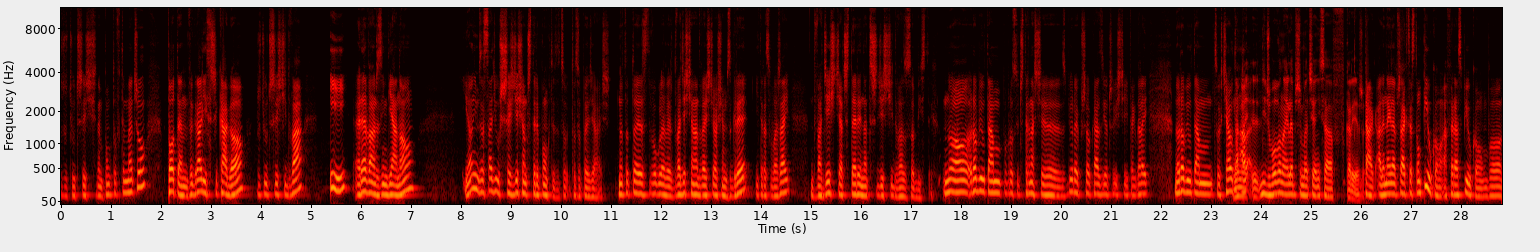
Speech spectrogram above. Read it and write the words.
rzucił 37 punktów w tym meczu. Potem wygrali z Chicago, rzucił 32 i rewanż z Indianą i on im zasadził 64 punkty, to co, to co powiedziałeś. No to to jest w ogóle, wiesz, 20 na 28 z gry i teraz uważaj, 24 na 32 z osobistych. No, robił tam po prostu 14 zbiórek przy okazji oczywiście i tak dalej. No, robił tam co chciał. No, To, ale, liczbowo najlepszy mecz Janisa w karierze. tak, ale najlepsza akcja z tą piłką, afera z piłką, bo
